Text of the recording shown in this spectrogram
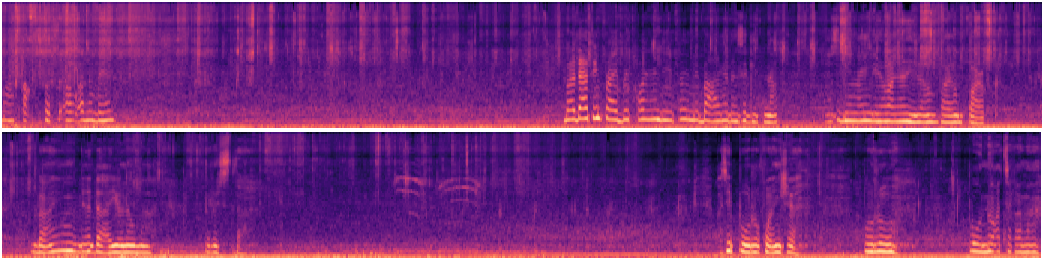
Mga cactus. Oh, ano ba yan? Ba dating private ko yan dito. eh. May bahay nga dun sa gitna. Sige ngayon ginawa na nilang parang park. Diba? Yung dinadayo ng mga turista. Kasi puro kuan siya. Puro puno at saka mga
